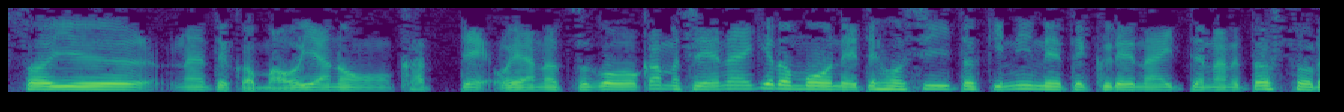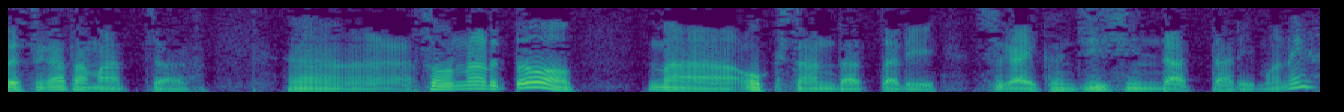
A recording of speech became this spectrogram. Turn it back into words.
そういう、なんていうか、まあ、親の勝手、親の都合かもしれないけど、もう寝てほしい時に寝てくれないってなるとストレスが溜まっちゃう。うん、そうなると、まあ、奥さんだったり、菅井くん自身だったりもね、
